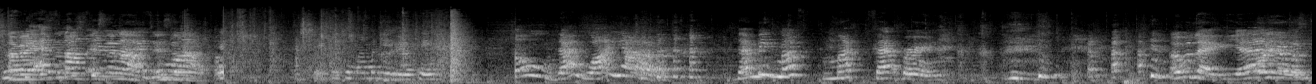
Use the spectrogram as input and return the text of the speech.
Just All right, get it's enough, it's enough, it's want. Shake it to Mama Nita, okay? Oh, that wire. that makes my my fat burn. I was like, oh, yeah.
